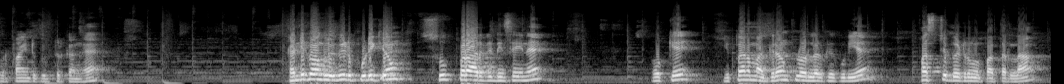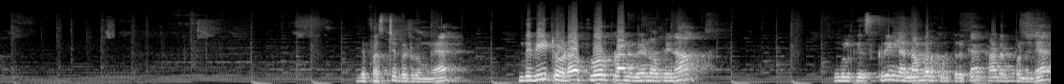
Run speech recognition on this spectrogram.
ஒரு பாயிண்ட் கொடுத்துருக்காங்க. கண்டிப்பாக உங்களுக்கு வீடு பிடிக்கும். சூப்பராக இருக்குது டிசைனு ஓகே இப்போ நம்ம கிரவுண்ட் ஃப்ளோரில் இருக்கக்கூடிய ஃபஸ்ட்டு பெட்ரூமை பார்த்துடலாம் இது ஃபஸ்ட்டு பெட்ரூமுங்க இந்த வீட்டோட ஃப்ளோர் பிளான் வேணும் அப்படின்னா உங்களுக்கு ஸ்க்ரீனில் நம்பர் கொடுத்துருக்கேன். கான்டாக்ட் பண்ணுங்கள்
